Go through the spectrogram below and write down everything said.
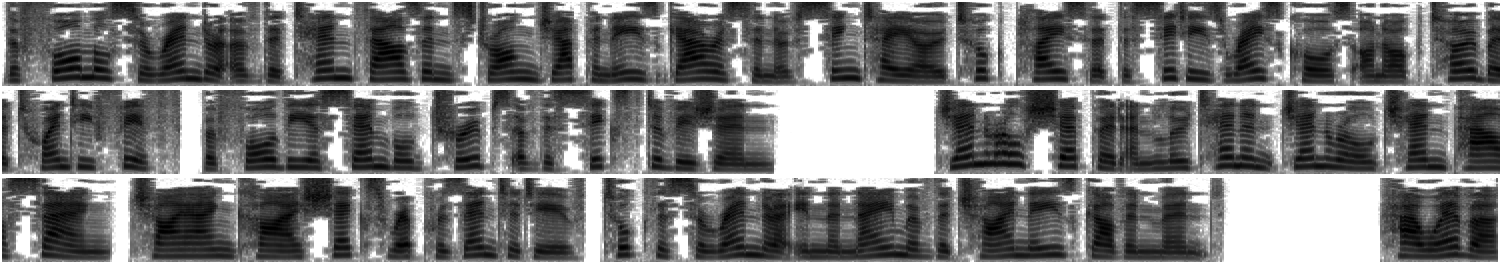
The formal surrender of the 10,000-strong Japanese garrison of Tsingtao took place at the city's racecourse on October 25, before the assembled troops of the 6th Division. General Shepard and Lieutenant General Chen Pao Sang, Chiang Kai-shek's representative, took the surrender in the name of the Chinese government. However,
